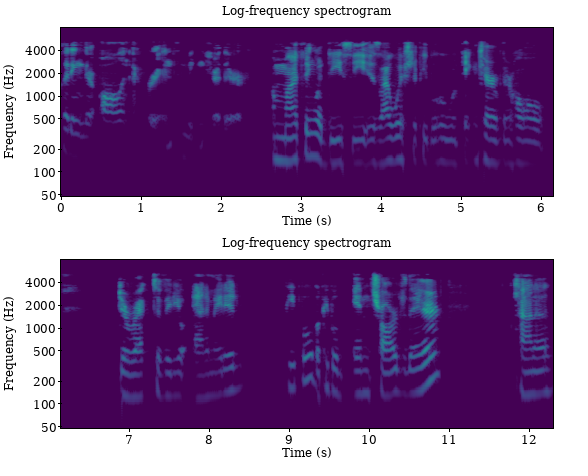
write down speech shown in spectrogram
putting their all and effort into making sure they're. Um, my thing with DC is I wish the people who were taking care of their whole direct to video animated people, the people in charge there, kind of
